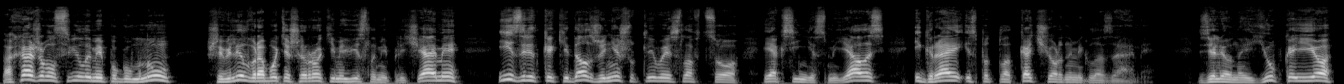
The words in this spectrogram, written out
Похаживал с вилами по гумну, шевелил в работе широкими вислыми плечами изредка кидал жене шутливое словцо, и Аксинья смеялась, играя из-под платка черными глазами. Зеленая юбка ее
